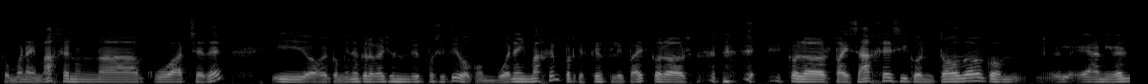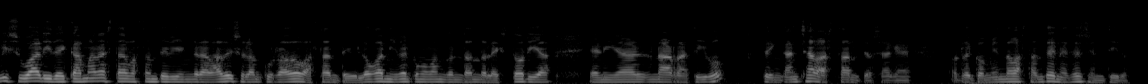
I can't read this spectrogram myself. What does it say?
con buena imagen, una QHD. Y os recomiendo que lo veáis en un dispositivo con buena imagen, porque es que flipáis con los con los paisajes y con todo. Con a nivel visual y de cámara está bastante bien grabado y se lo han currado bastante. Y luego a nivel como van contando la historia, el nivel narrativo, te engancha bastante. O sea que os recomiendo bastante en ese sentido.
